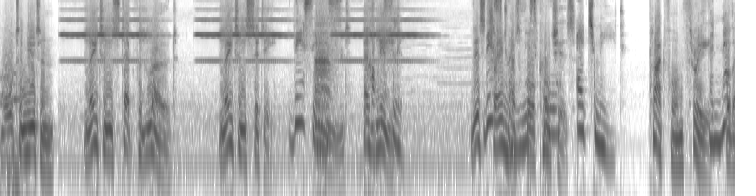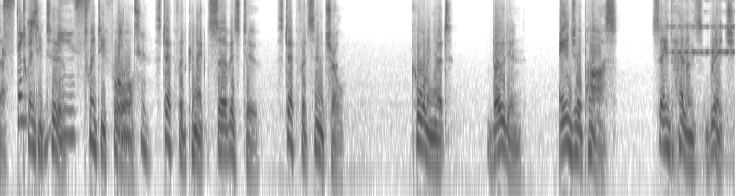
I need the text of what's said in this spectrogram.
Water Newton, Leighton Stepford Road, Leighton City, This is and Edgemead. This, This train, has four coaches. Edgemead. Platform 3 The for the next station 22 is 24 Benton. Stepford Connect service to Stepford Central. Calling at Bowden, Angel Pass, St Helens Bridge,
